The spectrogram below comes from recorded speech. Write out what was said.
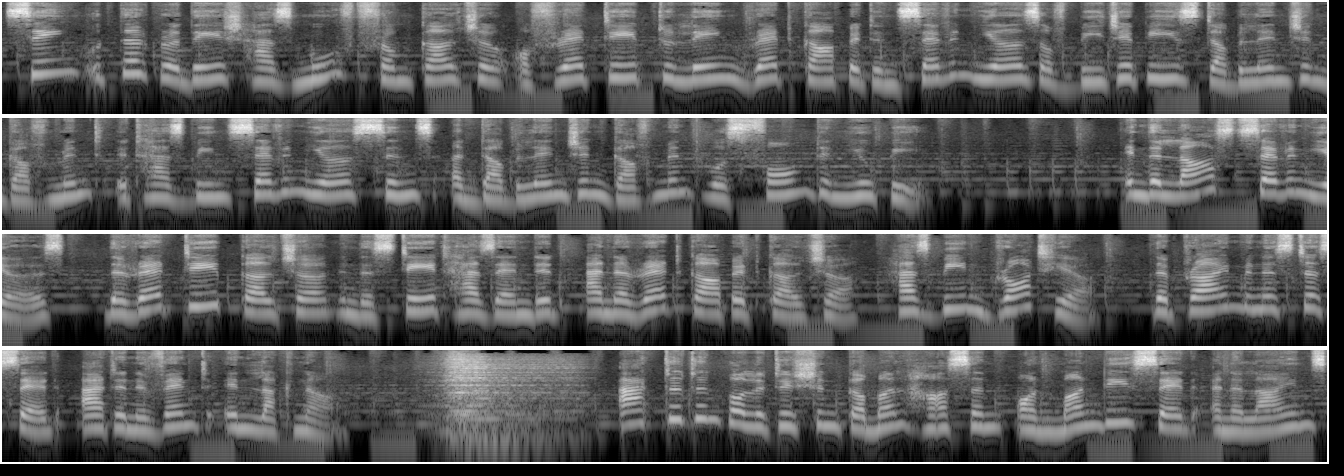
saying Uttar Pradesh has moved from culture of red tape to laying red carpet in seven years of BJP's double engine government. It has been seven years since a double engine government was formed in UP. In the last seven years, the red tape culture in the state has ended and a red carpet culture has been brought here, the Prime Minister said at an event in Lucknow. Actor and politician Kamal Haasan on Monday said an alliance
